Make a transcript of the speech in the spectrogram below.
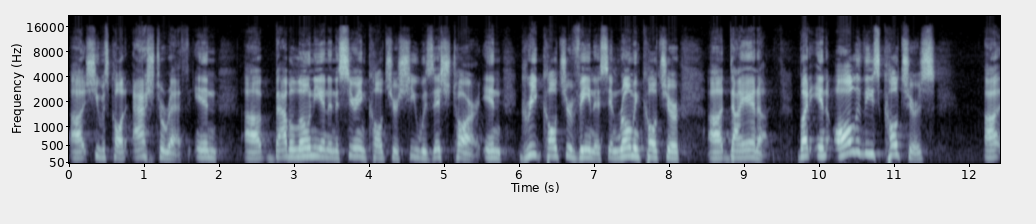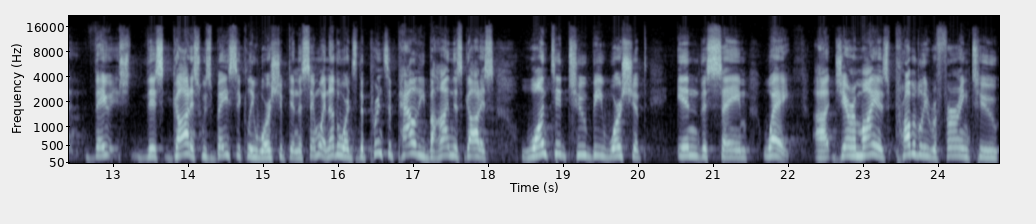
uh, she was called Ashtoreth. In uh, Babylonian and Assyrian culture, she was Ishtar. In Greek culture, Venus. In Roman culture, uh, Diana. But in all of these cultures, uh, they, this goddess was basically worshiped in the same way. In other words, the principality behind this goddess wanted to be worshiped in the same way. Uh, Jeremiah is probably referring to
